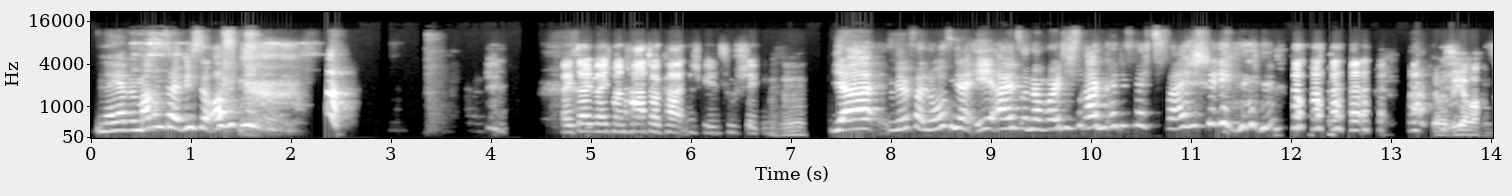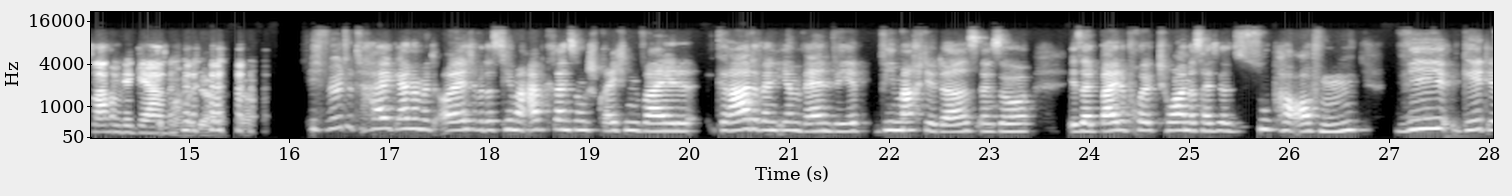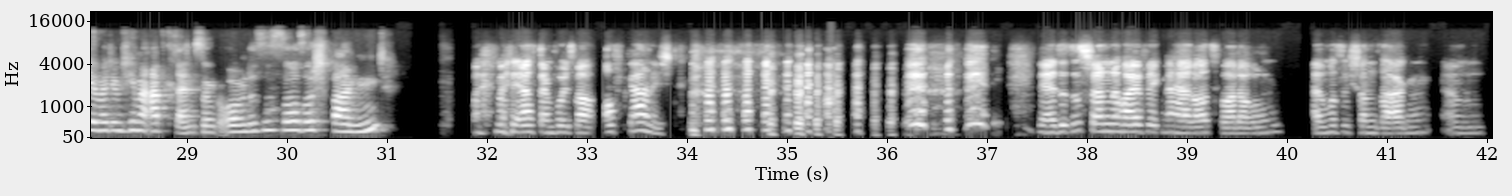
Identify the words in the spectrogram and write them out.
naja, wir machen es halt nicht so oft. Vielleicht sollten wir euch mal ein Hardcore-Kartenspiel zuschicken. Mhm. Ja, wir verlosen ja eh eins und dann wollte ich fragen, könnt ihr vielleicht zwei schicken? Können wir sicher machen. Das machen wir gerne. Machen wir gerne ja. Ich würde total gerne mit euch über das Thema Abgrenzung sprechen, weil gerade wenn ihr im Van lebt, wie macht ihr das? Also ihr seid beide Projektoren, das heißt, ihr seid super offen. Wie geht ihr mit dem Thema Abgrenzung um? Das ist so, so spannend. Mein erster Impuls war oft gar nicht. ja, also es ist schon häufig eine Herausforderung, also muss ich schon sagen. Ähm,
